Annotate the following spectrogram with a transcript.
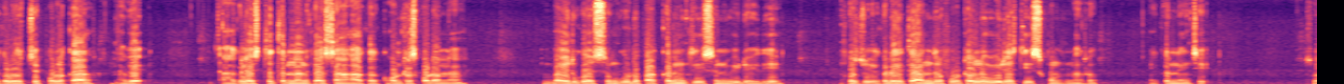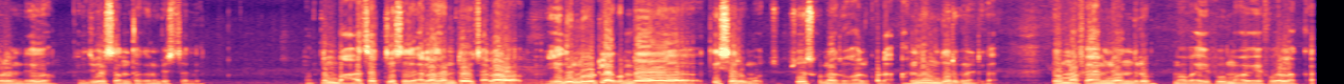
ఇక్కడ వచ్చే పులక అవే. ఆకలి వేస్తే తినడానికి వస్తాను ఆ కౌంటర్స్ కూడా ఉన్నాయి. బయటకు వస్తాం గుడి పక్కన నుంచి తీసిన వీడియో ఇది. కొంచెం ఇక్కడైతే అందరూ ఫోటోలు వీడియోస్ తీసుకుంటున్నారు. ఇక్కడ నుంచి. చూడండి ఏదో విజువల్స్ అంతా కనిపిస్తుంది. మొత్తం బాగా సెట్ చేసేది ఎలాగంటే చాలా ఏది లోటు లేకుండా తీశారు. చూసుకున్నారు వాళ్ళు కూడా. అన్నీ దొరికినట్టుగా. మా ఫ్యామిలీ అందరూ మా వైఫ్ మా వైఫ్ వాళ్ళ అక్క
